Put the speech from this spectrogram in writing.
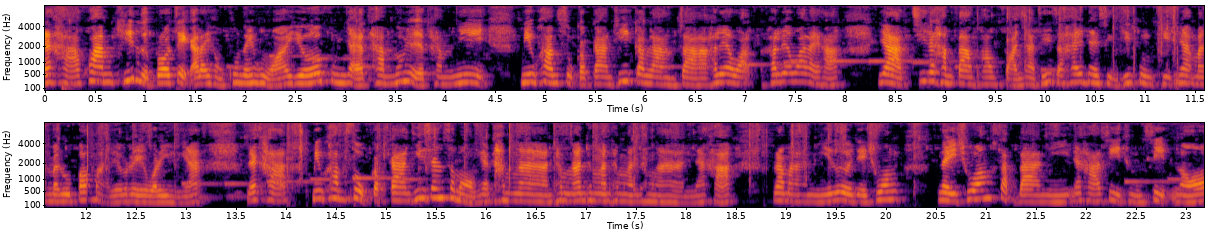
นะคะ ความคิดหรือโปรเจกต์อะไรของคุณในหัว เยอะคุณอยากจะทำนู่นอยากจะทำนี่ มีความสุขกับการที่กำลังจะเขาเรียกว่าเขาเรียกว่าอะไรคะอยากที่จะทำตามความฝันอยากที่จะให้ในสิ่งที่คุณคิดเนี่ยมันบรรลุเป้าหมายเร็วๆอะไรอย่างเงี้ยนะคะ มีความสุขกับการที่เส้นสมองเนี่ยทำงานทำงานทำงานทำงานทำงานนะคะ ประมาณนี้เลยในช่วงในช่วงสัปดาห์นี้นะคะ4ถึง10เนาะ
